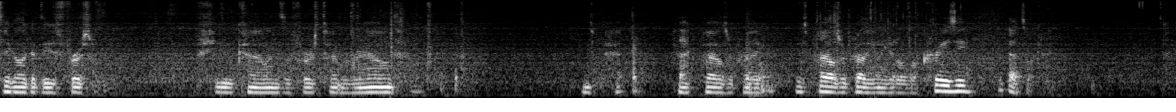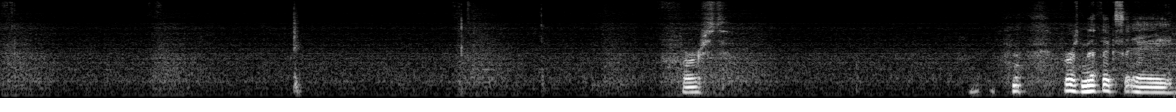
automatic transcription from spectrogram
Take a look at these first few commons the first time around. These pack piles are probably these piles are probably going to get a little crazy, but that's okay. First, first mythic's a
